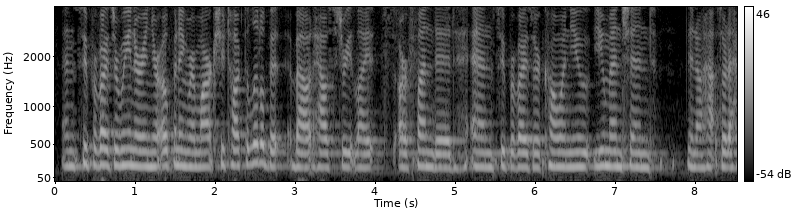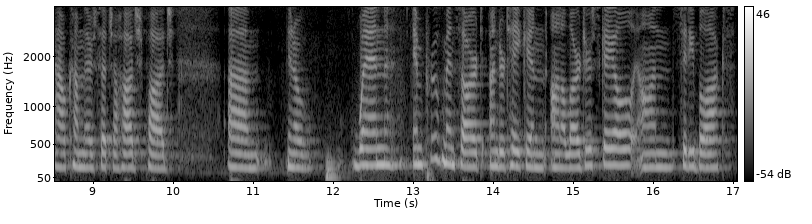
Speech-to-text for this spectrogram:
And Supervisor Wiener, in your opening remarks, you talked a little bit about how streetlights are funded. And Supervisor Cohen, you, you mentioned, you know, how, sort of how come there's such a hodgepodge. Um, you know, when improvements are undertaken on a larger scale on city blocks,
